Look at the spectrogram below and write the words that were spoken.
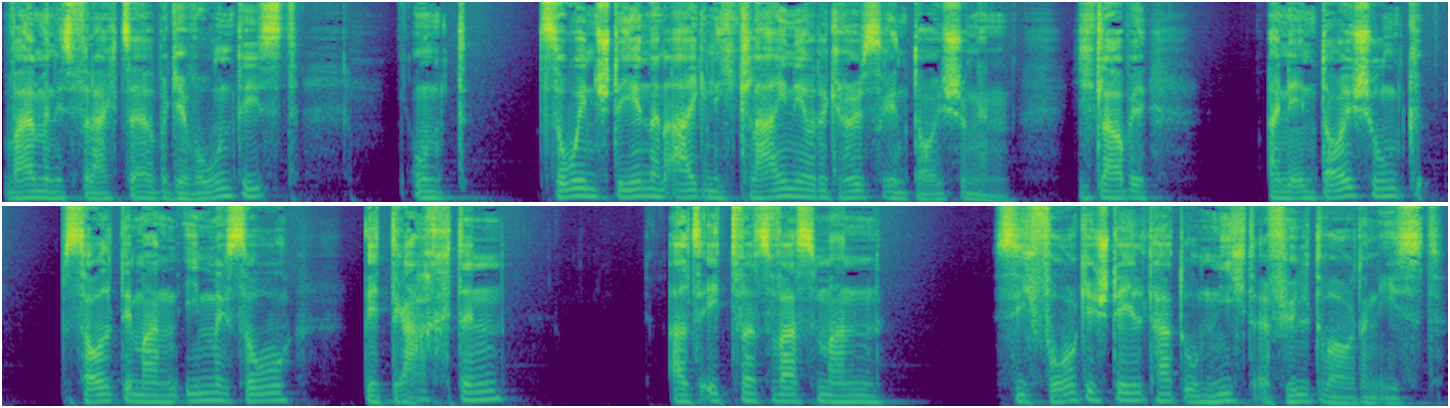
weil man es vielleicht selber gewohnt ist. Und so entstehen dann eigentlich kleine oder größere Enttäuschungen. Ich glaube, eine Enttäuschung sollte man immer so betrachten, als etwas, was man sich vorgestellt hat und nicht erfüllt worden ist.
